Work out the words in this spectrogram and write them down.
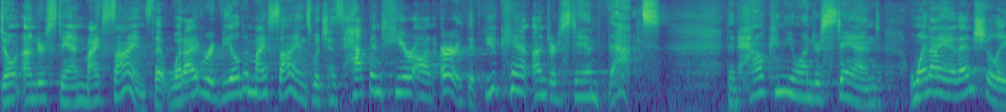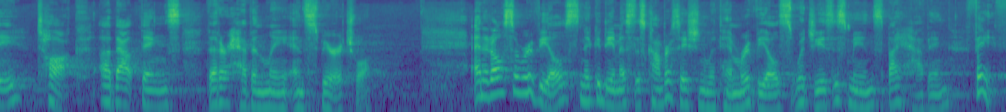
don't understand my signs, that what I've revealed in my signs, which has happened here on earth, if you can't understand that, then how can you understand when I eventually talk about things that are heavenly and spiritual? And it also reveals, Nicodemus, this conversation with him reveals what Jesus means by having faith.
